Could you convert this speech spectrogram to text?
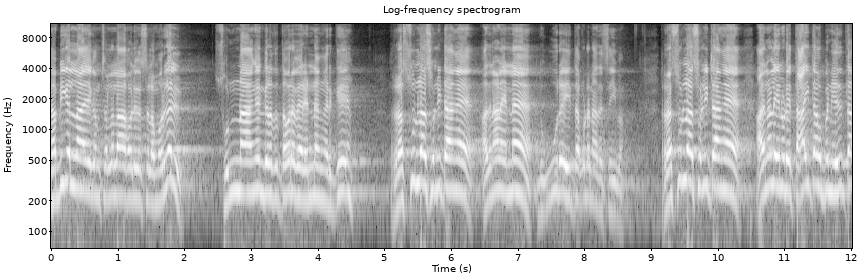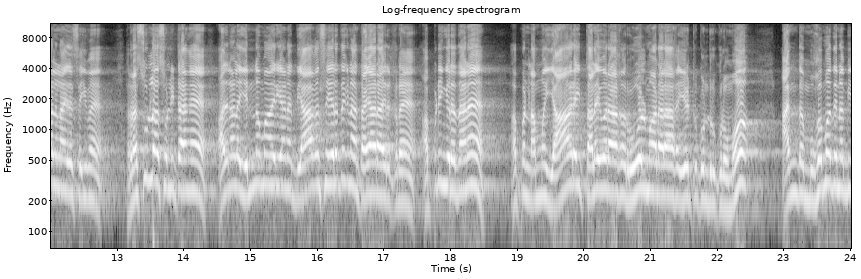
நபிகள் நாயகம் ஸல்லல்லாஹு அலுவலம் அவர்கள் சொன்னாங்கங்கிறத தவிர வேறு என்னங்க இருக்குது ரசுல்லா சொல்லிட்டாங்க. அதனால் என்ன? இந்த ஊரை எதிர்த்தா கூட நான் அதை செய்வேன். ரசுல்லா சொல்லிட்டாங்க. அதனால் என்னுடைய தாய் தகப்பன் எதிர்த்தாலும் நான் இதை செய்வேன். ரசுல்லா சொல்லிட்டாங்க. அதனால் என்ன மாதிரியான தியாகம் செய்கிறதுக்கு நான் தயாராக இருக்கிறேன்? அப்படிங்கிறது தானே அப்போ நம்ம யாரை தலைவராக ரோல் மாடலாக ஏற்றுக்கொண்டிருக்கிறோமோ அந்த முகமது நபி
